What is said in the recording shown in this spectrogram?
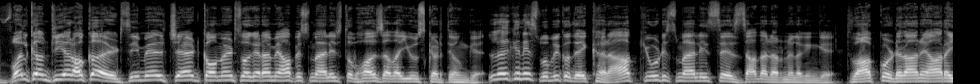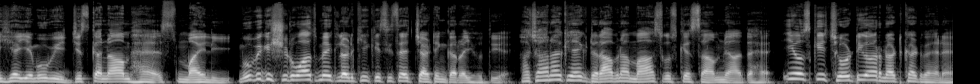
वेलकम डियर ऑकर्ट्स ईमेल चैट कमेंट्स वगैरह में आप स्माइलीज तो बहुत ज़्यादा यूज़ करते होंगे। लेकिन इस मूवी को देखकर आप क्यूट स्माइलीज से ज़्यादा डरने लगेंगे। तो आपको डराने आ रही है ये मूवी जिसका नाम है स्माइली मूवी की शुरुआत में एक लड़की किसी से चैटिंग कर रही होती है। अचानक एक डरावना मास्क उसके सामने आता है। ये उसकी छोटी और नटखट बहन है।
